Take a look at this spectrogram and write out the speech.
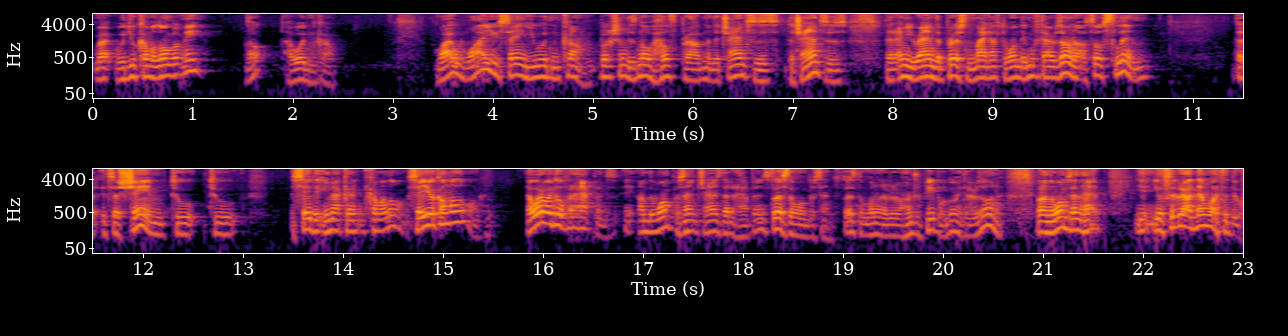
but would you come along with me? No, I wouldn't come. Why, why are you saying you wouldn't come? There's no health problem, and the chances, the chances that any random person might have to one day move to Arizona are so slim that it's a shame to, to say that you're not going to come along. Say you'll come along. Now, what do I do if it happens? On the 1% chance that it happens, less than 1%, less than 100 people going to Arizona. But on the 1% you, you'll figure out then what to do.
